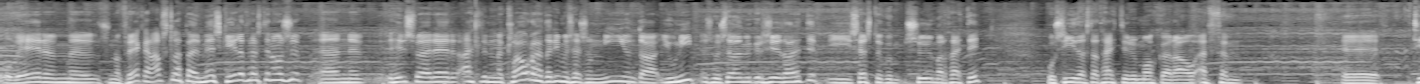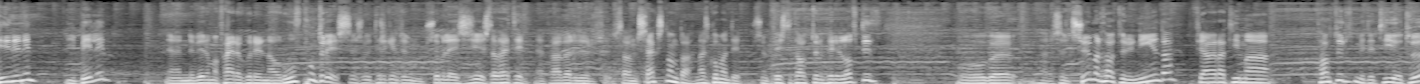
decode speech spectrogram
og við erum svona frekar afslappaðir með skilafrestin á þessu en hins vegar er ætlunin að klára þetta rýmingsessun 9. júni eins og við sögum ykkur síðan það þetta í sérstökum sumar þætti og síðasta þættirum okkar á FM uh, tíðninni í byli en við erum að færa okkur inn á rúf.is eins og við tilkynntum sömulegis í síðasta þætti. En það verður þann 16. næstkomandi sem fyrsti þátturinn fyrir loftið. Og uh, það er sem sumar þáttur í nýjunda fjagra tíma þáttur millir 10 og 2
